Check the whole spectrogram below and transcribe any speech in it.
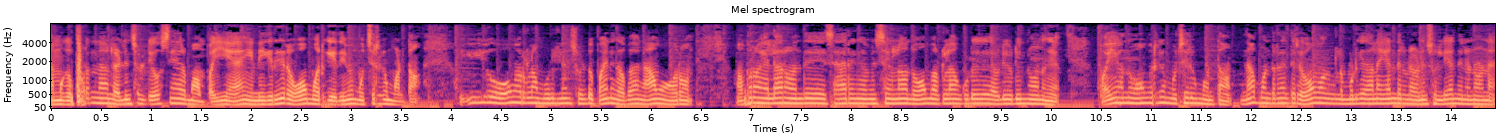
நமக்கு பிறந்த நாள் அப்படின்னு சொல்லிட்டு யோசனையாக இருப்பான் பையன். இன்னைக்கு இருக்கிற ஹோம் ஒர்க் எதுவுமே முடிச்சிருக்க மாட்டான். ஐயோ ஹோம் ஒர்க்லாம் முடியலன்னு சொல்லிட்டு பையனுக்கு அப்போ தான் ஞாபகம் வரும். அப்புறம் எல்லாரும் வந்து சாருங்க மிஸ்ஸுங்கலாம் அந்த ஹோம் ஒர்க்லாம் கொடு அப்படி இப்படின்னு பையன் வந்து ஹோம் ஒர்க்கே முடிச்சிருக்க மாட்டான். என்ன பண்ணுறேன்னு தெரியும் ஹோம் ஒர்க்கில் முடியாதெல்லாம் ஏந்திரணும் அப்படின்னு சொல்லி ஏந்து நின்னோன்னே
